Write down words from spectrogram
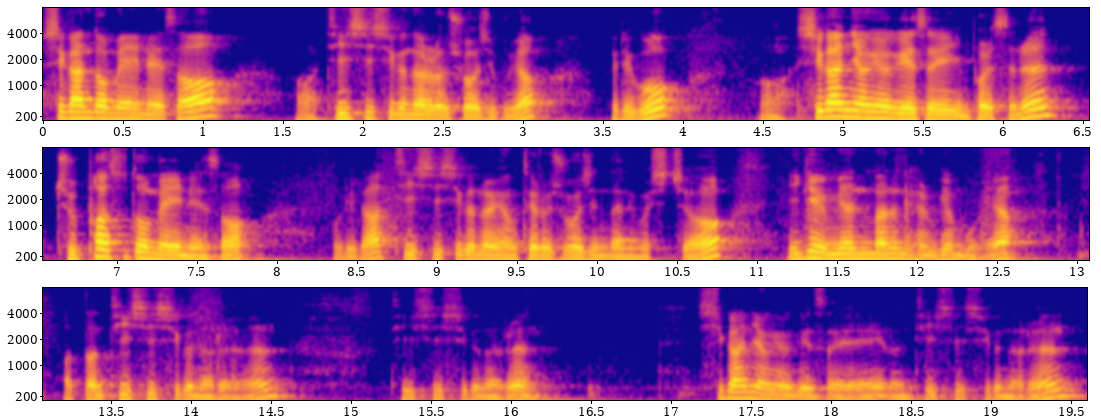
시간 도메인에서 어, DC 시그널로 주어지고요. 그리고 어, 시간 영역에서의 임펄스는 주파수 도메인에서 우리가 DC 시그널 형태로 주어진다는 것이죠. 이게 의미하는 결국엔 뭐예요? 어떤 DC 시그널은 DC 시그널은 시간 영역에서의 이런 DC 시그널은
